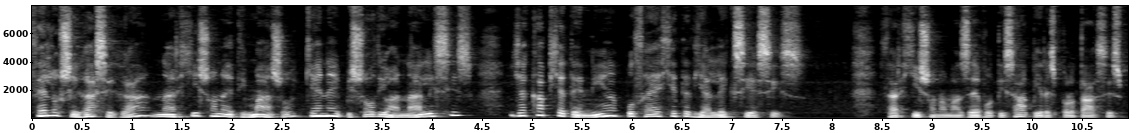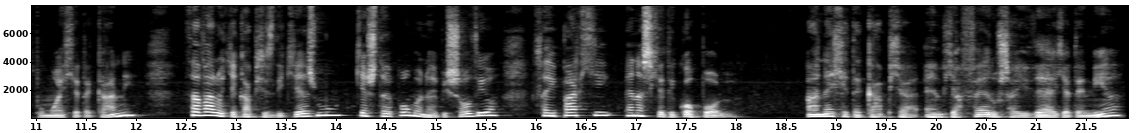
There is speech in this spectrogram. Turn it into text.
Θέλω σιγά σιγά να αρχίσω να ετοιμάζω και ένα επεισόδιο ανάλυσης για κάποια ταινία που θα έχετε διαλέξει εσείς. Θα αρχίσω να μαζεύω τις άπειρες προτάσεις που μου έχετε κάνει, θα βάλω και κάποιες δικές μου και στο επόμενο επεισόδιο θα υπάρχει ένα σχετικό poll. Αν έχετε κάποια ενδιαφέρουσα ιδέα για ταινία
